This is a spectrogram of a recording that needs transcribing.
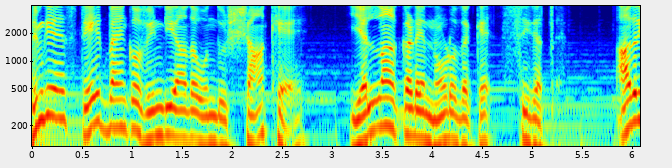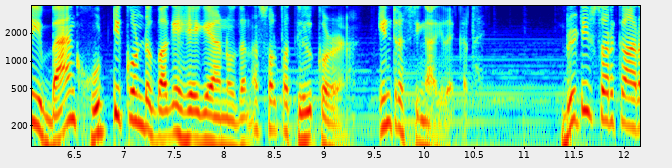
ನಿಮಗೆ ಸ್ಟೇಟ್ ಬ್ಯಾಂಕ್ ಆಫ್ ಇಂಡಿಯಾದ ಒಂದು ಶಾಖೆ ಎಲ್ಲ ಕಡೆ ನೋಡೋದಕ್ಕೆ ಸಿಗತ್ತೆ. ಆದರೆ ಈ ಬ್ಯಾಂಕ್ ಹುಟ್ಟಿಕೊಂಡ ಬಗೆ ಹೇಗೆ ಅನ್ನೋದನ್ನು ಸ್ವಲ್ಪ ತಿಳ್ಕೊಳ್ಳೋಣ. ಇಂಟ್ರೆಸ್ಟಿಂಗ್ ಆಗಿದೆ ಕಥೆ. ಬ್ರಿಟಿಷ್ ಸರ್ಕಾರ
